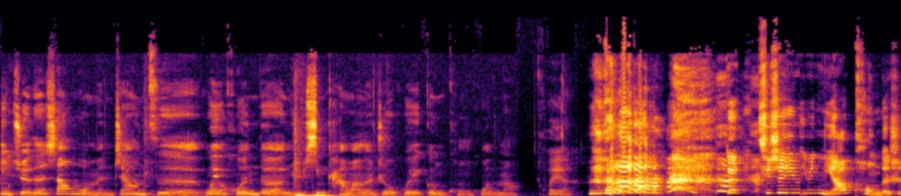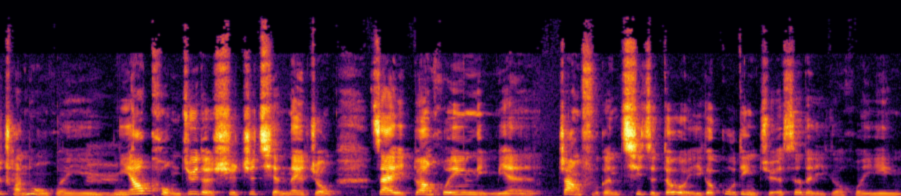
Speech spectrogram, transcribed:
你觉得像我们这样子未婚的女性看完了之后会更恐婚吗？会呀，对，其实因因为你要恐的是传统婚姻，你要恐惧的是之前那种在一段婚姻里面，丈夫跟妻子都有一个固定角色的一个婚姻，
